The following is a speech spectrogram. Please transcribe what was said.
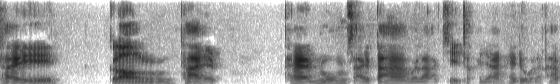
ใช้กล้องถ่ายแทนมุมสายตาเวลาขี่จักรยานให้ดูนะครับ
